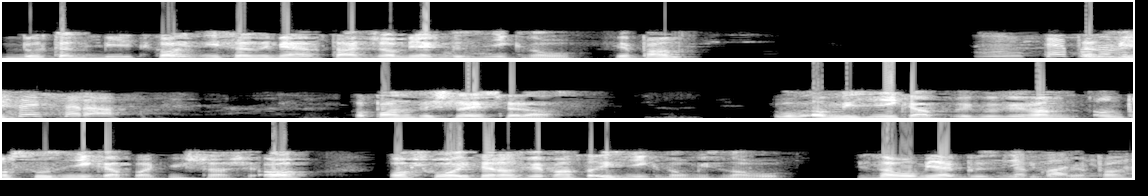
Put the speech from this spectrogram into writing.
był ten bitcoin i wtedy miałem tak, że on mi jakby zniknął, wie pan? Mm, To ja panu Ten wyślę jeszcze raz. To pan wyśle jeszcze raz. Bo on mi znika, jakby wie pan, on po prostu znika po jakimś czasie. O, poszło i teraz wie pan co i zniknął mi znowu. Znowu mi jakby zniknął, Dokładnie. wie pan?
